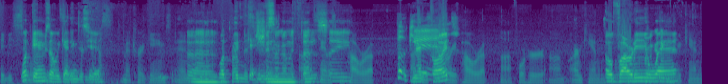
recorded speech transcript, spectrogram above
maybe What games are we getting this year? Metroid games and Uh, What from good this games? Shin Megami uh, Tensei. can power up Fuck uh, yeah. Metroid? power up uh, for her um, arm cannon. Oh, for her WarioWare. cannon.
